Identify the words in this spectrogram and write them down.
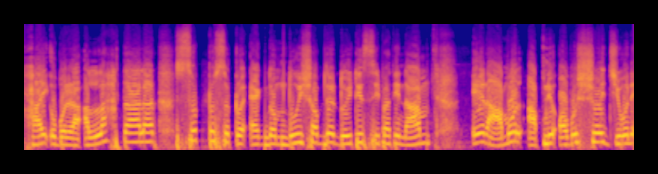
ভাই ও বোনেরা, আল্লাহ তাআলার ছোট্ট ছোট্ট একদম দুই শব্দের দুইটি সিফাতি নাম এর আমল আপনি অবশ্যই জীবনে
